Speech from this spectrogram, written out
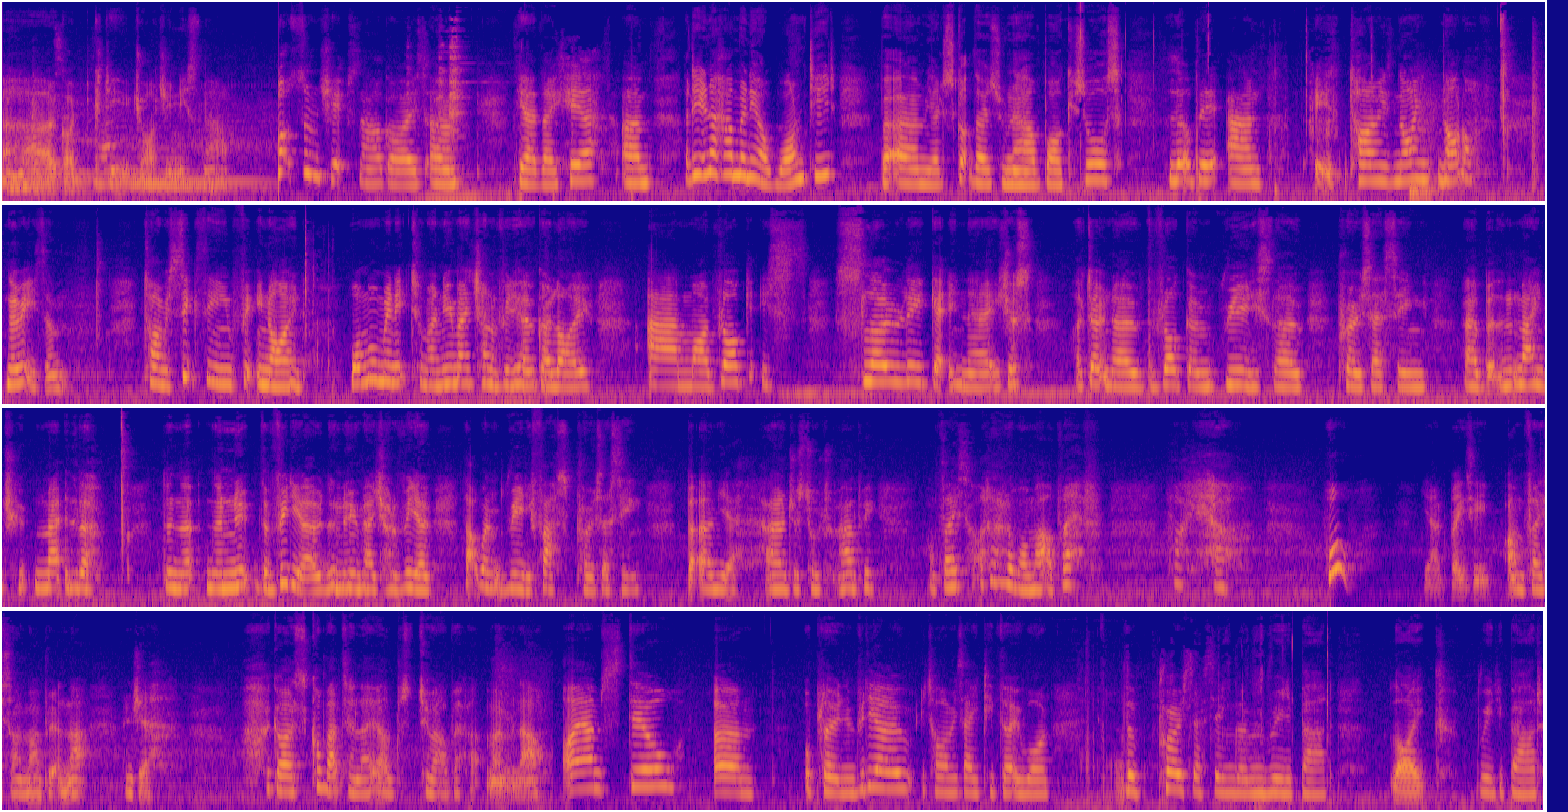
uh, I got to continue charging this now. Some chips now, guys. Um, yeah, they're here. Um, I didn't know how many I wanted, but um, yeah, just got those from now. Barbecue sauce, a little bit, and it, time is nine. Not no, no, it isn't. Time is 16:59. One more minute to my new made channel video go live, and my vlog is slowly getting there. It's just I don't know the vlog going really slow processing, uh, but the main the the, the new the video, the new channel video, that went really fast processing. But um yeah, and I just talked to happy on face. I don't know why I'm out of breath. Fuck hell. Woo! Yeah, basically I'm FaceTime happy and that and yeah. Guys, come back to later. I'm just too out of breath at the moment now. I am still um uploading video. The time is 18:31. The processing going really bad, like really bad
